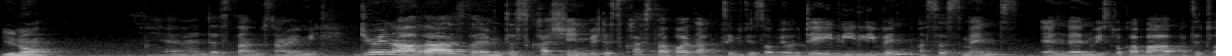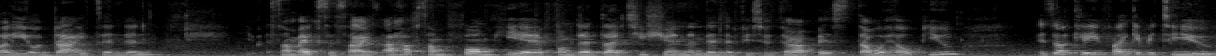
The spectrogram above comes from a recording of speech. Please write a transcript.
You know? Yeah, I understand, Mr. Rahim. During our last um, discussion, we discussed about the activities of your daily living assessments, and then we spoke about particularly your diet and then some exercise. I have some form here from the dietitian and then the physiotherapist that will help you. Is it okay if I give it to you?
